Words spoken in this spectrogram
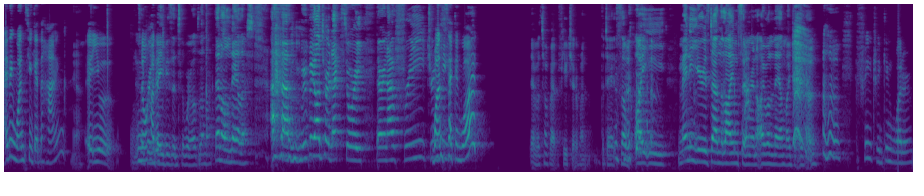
I think once you get the hang, Yeah. uh, Once I bring babies into the world, then I'll, then I'll nail it. Um, moving on to our next story, there are now free drinking. One second, what? Yeah, we'll talk about the future when the day is up, i.e., many years down the line, Simran, I will nail my driving. free drinking water.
